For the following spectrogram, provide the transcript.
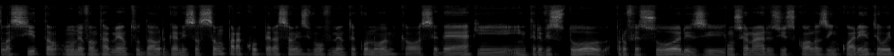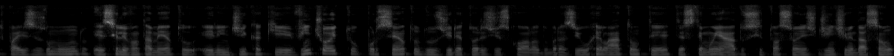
Ela cita um levantamento da Organização para a Cooperação e Desenvolvimento Econômico, a OCDE, que entrevistou professores e funcionários de escolas em 48 países do mundo. Esse levantamento ele indica que 28% dos diretores de escola do Brasil relatam ter testemunhado situações de intimidação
